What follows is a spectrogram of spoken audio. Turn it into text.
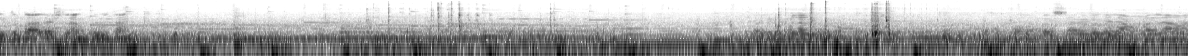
$22 lang, full tank. Balik mo lang. Tapos, tanongin niya lang kung kailangan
